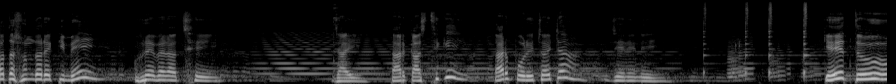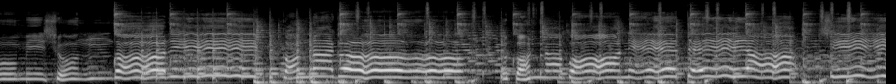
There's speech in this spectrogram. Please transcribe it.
কত সুন্দর একটি মেয়ে ঘুরে বেড়াচ্ছে। যাই, তার কাছ থেকে তার পরিচয়টা জেনে নেই। কে তুমি সুন্দরী? কন্যা গো, কন্যা বনে আসিয়া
